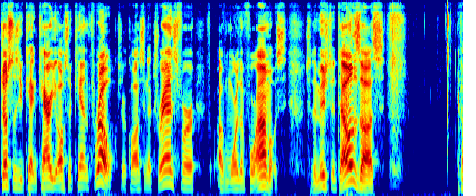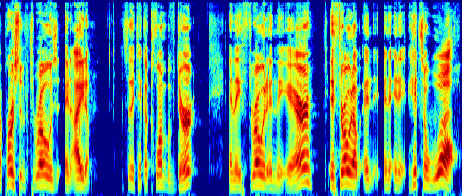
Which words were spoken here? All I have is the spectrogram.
just as you can't carry, you also can't throw, because you're causing a transfer of more than four amos. So the Mishnah tells us if a person throws an item, so they take a clump of dirt and they throw it in the air, they throw it up and, and, and it hits a wall,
